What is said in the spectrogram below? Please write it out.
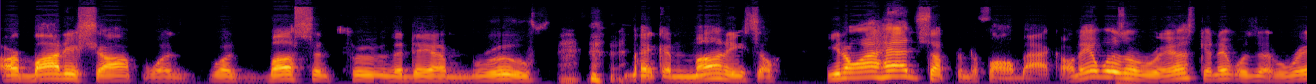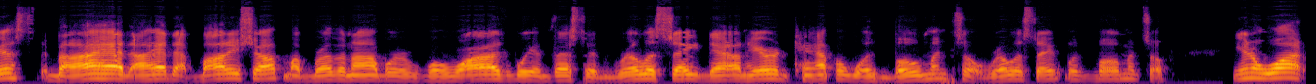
Our body shop was was busted through the damn roof, making money. So you know, I had something to fall back on. It was a risk, and it was a risk, but I had I had that body shop. My brother and I were were wise. We invested in real estate down here, and Tampa was booming, so real estate was booming. So, you know what?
